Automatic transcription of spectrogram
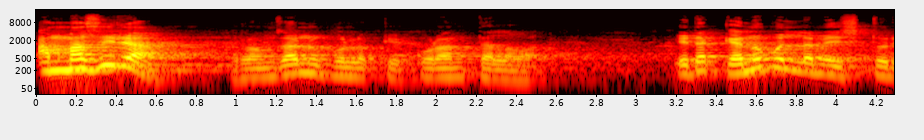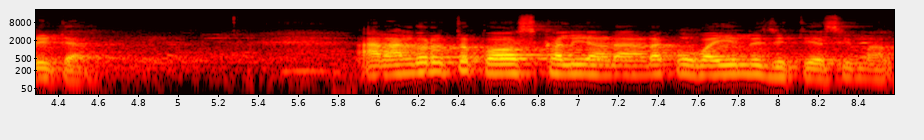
আম্মাজিরা, রমজান উপলক্ষে কোরআন তেলাওয়াত। এটা কেন বললাম এই স্টোরিটা আর আঙ্গর তো কস খালি আড়া আড়া কোবাইলে আসি মাল।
